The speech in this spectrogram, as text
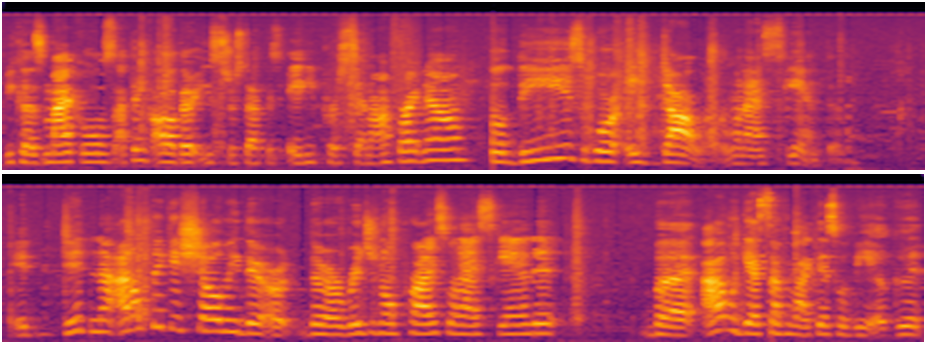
because Michael's, I think all their Easter stuff is 80% off right now. So these were a dollar when I scanned them. It did not, I don't think it showed me their, their original price when I scanned it. But I would guess something like this would be a good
